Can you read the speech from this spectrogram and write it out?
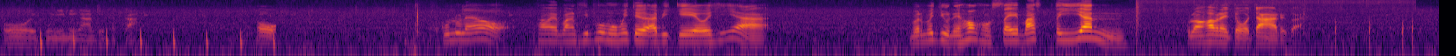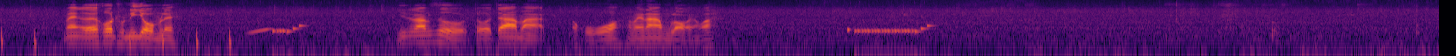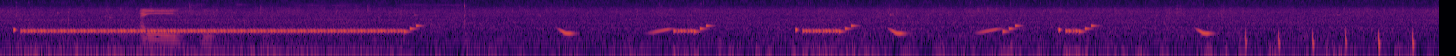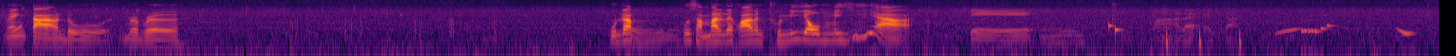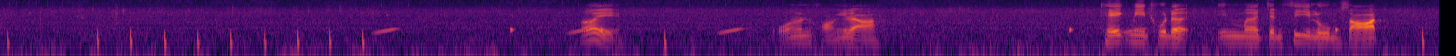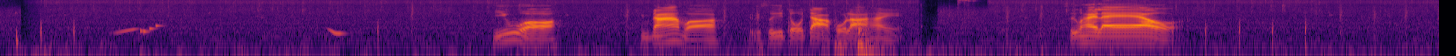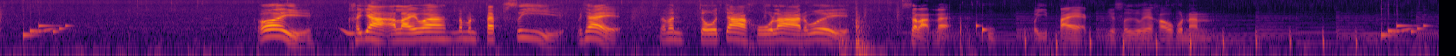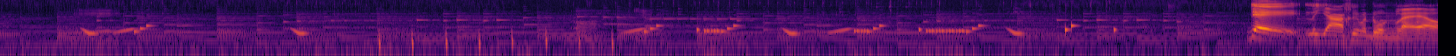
โอ้ยพรุ่งนี้มีงานเทศกาลกูรู้แล้วทำไมบางทีพวกมึงไม่เจออาบิเกลไอ้เฮียมันมาอยู่ในห้องของเซบาสเตียน กูลองเข้าไปในโจจ้าดีกว่า แม่งเอ้ยโคตรทุนนิยมเลย ยินดีต้อนรับสู่โจจ้ามาโอ้โหทำไมหน้ามึงหล่ออย่างวะไอ้แม่งตามันดูเบลอๆ กูรับเออกูสัมพันธ์ในความเป็นทุนนิยมไอ้เหี้ยเจอืมมาแล้วไอ้สัตว์เฮ้ยโอ้มันของนี้เลยเหรอ Take me to the emergency room source หิวเหรอ หิวน้ำเหรอ เดี๋ยวไปซื้อโจจ่าโคลาให้ ซื้อมาให้แล้ว เอ้ย ขยะอะไรวะ นั่นมันเป๊ปซี่ ไม่ใช่ นั่นมันโจจ้าโคลานะเว้ย สลัดแล้วกูไปแตกจะซื้อให้เขาคนนั้น เย้ลียาขึ้นมาดวงแล้ว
